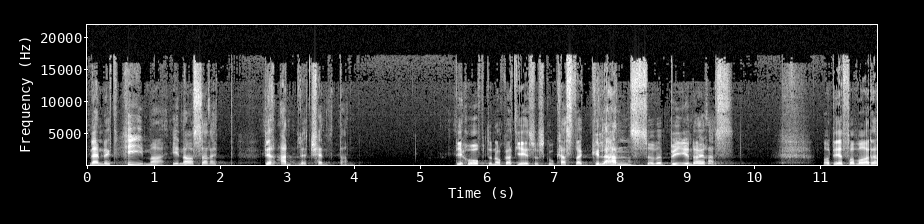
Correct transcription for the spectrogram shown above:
nemlig Hima i Nasaret, der alle kjente han. De håpte nok at Jesus skulle kaste glans over byen deres. Og Derfor var det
